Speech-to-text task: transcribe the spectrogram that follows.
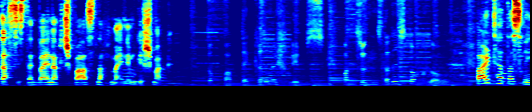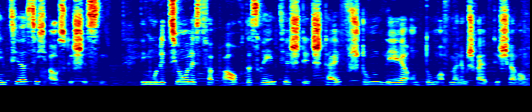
Das ist ein Weihnachtsspaß nach meinem Geschmack. Bald hat das Rentier sich ausgeschissen. Die Munition ist verbraucht, das Rentier steht steif, stumm, leer und dumm auf meinem Schreibtisch herum.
